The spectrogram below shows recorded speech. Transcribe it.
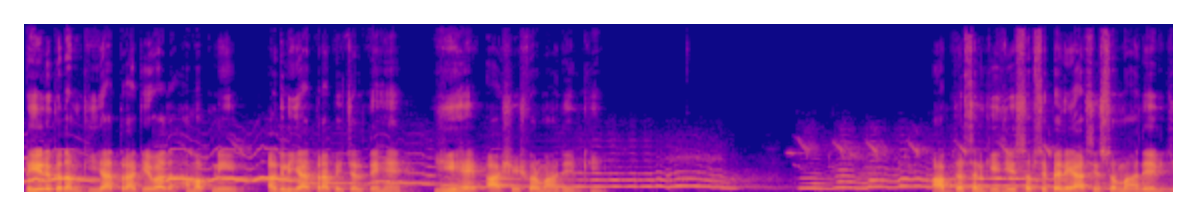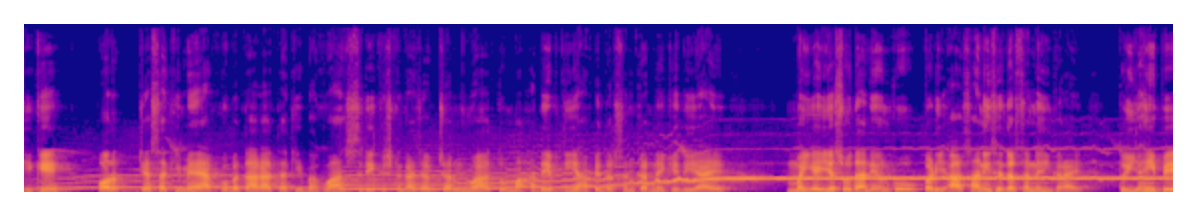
तेरह कदम की यात्रा के बाद हम अपनी अगली यात्रा पे चलते हैं। ये है आशीश्वर महादेव की। आप दर्शन कीजिए सबसे पहले आशीश्वर महादेव जी के और जैसा कि मैं आपको बता रहा था कि भगवान श्री कृष्ण का जब जन्म हुआ तो महादेव जी यहाँ पे दर्शन करने के लिए आए। मैया यशोदा ने उनको बड़ी आसानी से दर्शन नहीं कराए। तो यहीं पे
